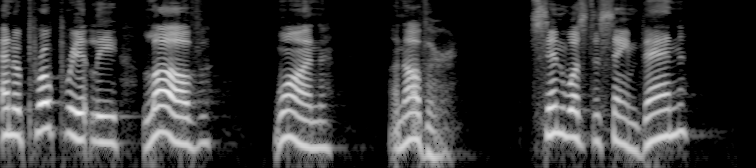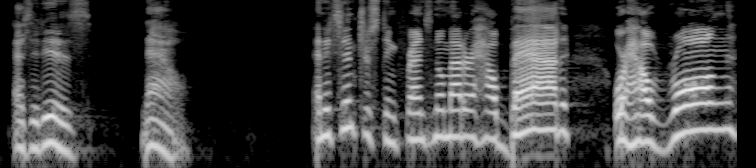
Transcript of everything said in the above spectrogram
and appropriately love one another. Sin was the same then as it is now. And it's interesting, friends, no matter how bad or how wrong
